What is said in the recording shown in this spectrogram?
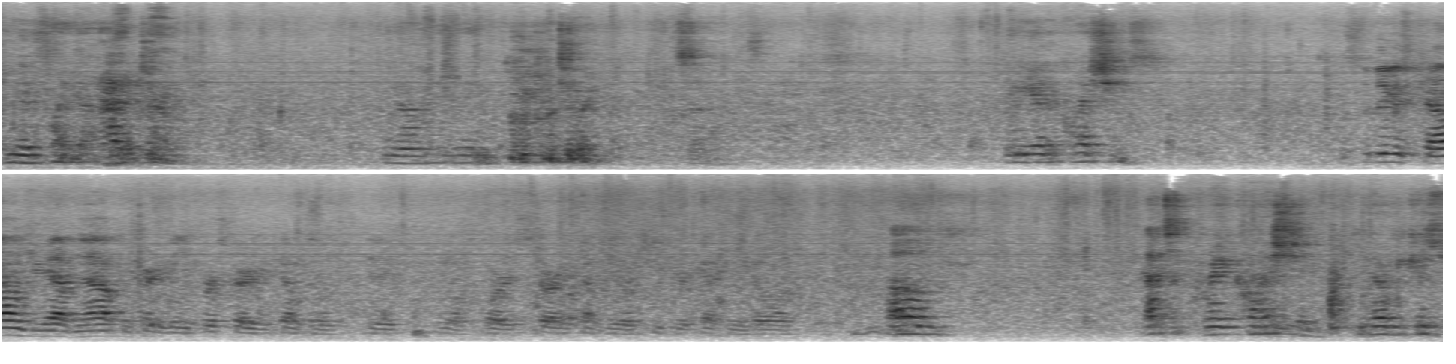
and then find out how to do it. You know, and then you can do it. So, any other questions? What's the biggest challenge you have now compared to when you first started your company, to, you know, as far as starting a company or keep your company going? Um, that's a great question, you know, because,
